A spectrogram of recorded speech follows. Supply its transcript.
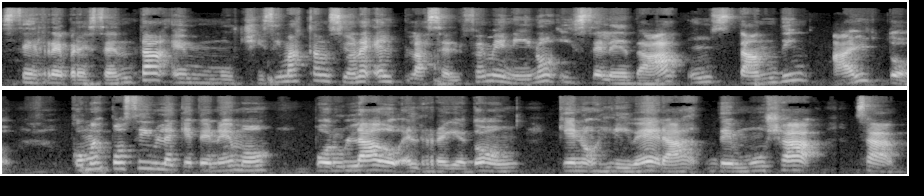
se representa en muchísimas canciones el placer femenino y se le da un standing alto. ¿Cómo es posible que tenemos, por un lado, el reggaetón que nos libera de mucha, o sea,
